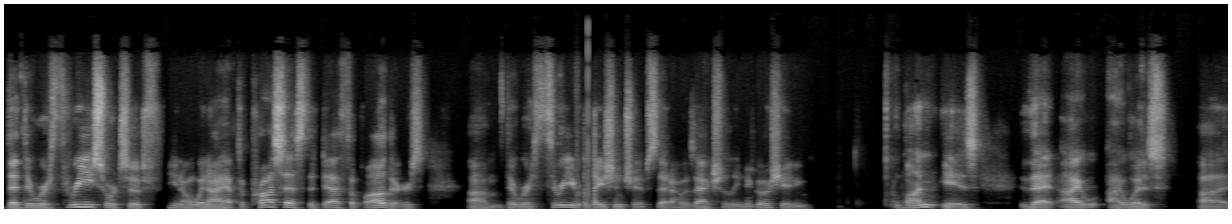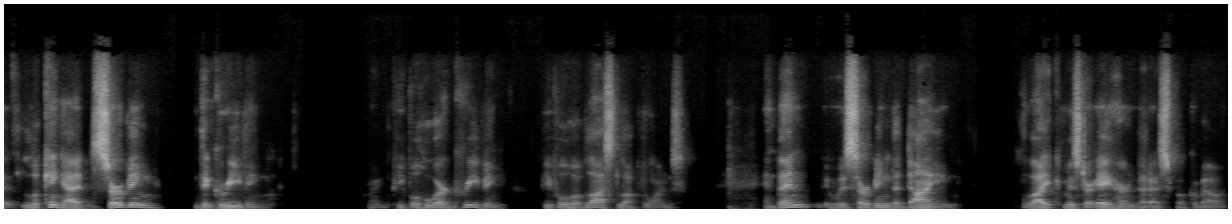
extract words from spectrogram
that there were three sorts of you know when i have to process the death of others um, there were three relationships that i was actually negotiating. One is that i i was uh, looking at serving the grieving right? people who are grieving people who have lost loved ones. And then it was serving the dying like Mr. Ahern that I spoke about.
